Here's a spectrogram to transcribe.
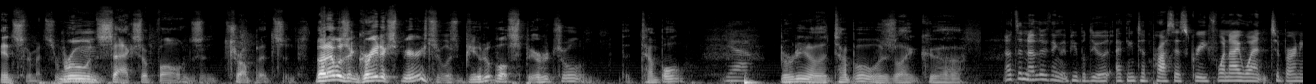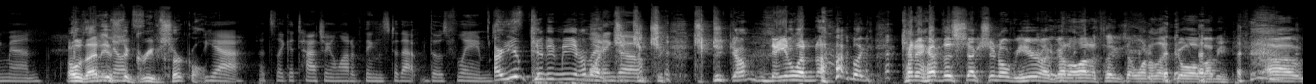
instruments, ruins saxophones and trumpets. And, but it was a great experience. It was beautiful, spiritual. The temple, Yeah. burning of the temple was like. Uh, That's another thing that people do, I think, to process grief. When I went to Burning Man. oh, that is know, the grief circle. Yeah, that's like attaching a lot of things to that those flames. Are you kidding me? I'm like, I'm nailing. I'm like, can I have this section over here? I've got a lot of things I want to let go of. I mean, uh,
